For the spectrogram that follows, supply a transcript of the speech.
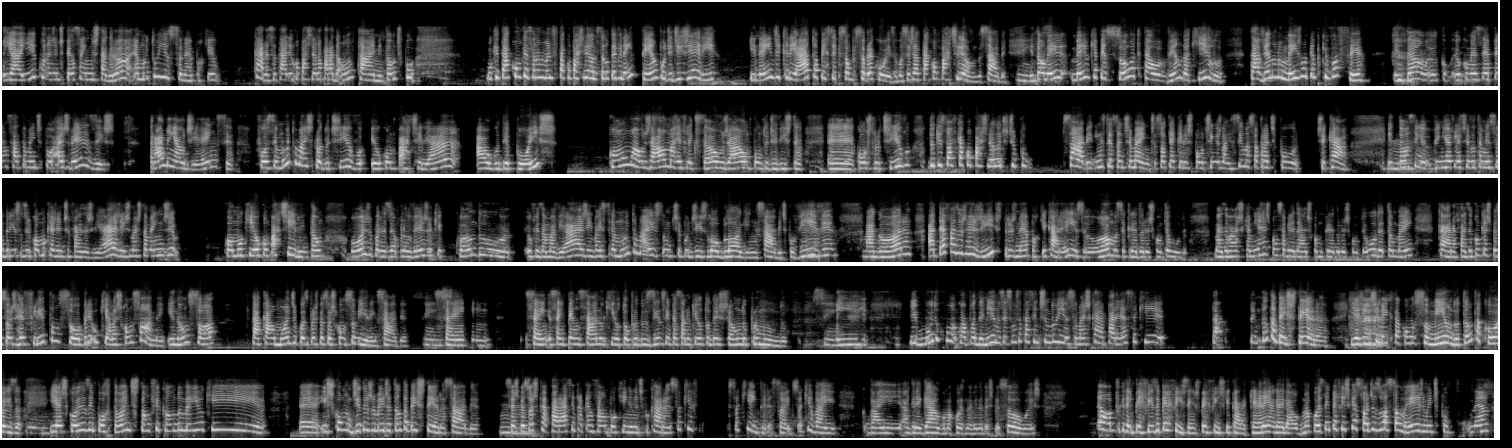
e aí, quando a gente pensa em Instagram, é muito isso, né? Porque, cara, você tá ali compartilhando a parada on time. Então, tipo, o que está acontecendo no momento que você está compartilhando, você não teve nem tempo de digerir e nem de criar a tua percepção sobre a coisa. Você já está compartilhando, sabe? Isso. Então, meio, meio que a pessoa que está vendo aquilo tá vendo no mesmo tempo que você. Então, eu, eu comecei a pensar também, tipo, às vezes, para minha audiência, fosse muito mais produtivo eu compartilhar algo depois, com já uma reflexão, já um ponto de vista é, construtivo, do que só ficar compartilhando de tipo, sabe, incessantemente, só ter aqueles pontinhos lá em cima só para, tipo, ticar. Então, uhum. assim, eu vim refletindo também sobre isso, de como que a gente faz as viagens, mas também de como que eu compartilho. Então, hoje, por exemplo, eu vejo que quando eu fizer uma viagem, vai ser muito mais um tipo de slow blogging, sabe? Tipo, vive uhum. agora, até faz os registros, né? Porque, cara, é isso, eu amo ser criadora de conteúdo. Mas eu acho que a minha responsabilidade como criadora de conteúdo é também, cara, fazer com que as pessoas reflitam sobre o que elas consomem e não só tacar um monte de coisa para as pessoas consumirem, sabe? Sim, sem, sim sem, sem pensar no que eu estou produzindo, sem pensar no que eu estou deixando para o mundo. Sim. E, e muito com, com, a pandemia, não sei se você está sentindo isso, mas, cara, parece que tá, tem tanta besteira e a gente meio que está consumindo tanta coisa Sim. e as coisas importantes estão ficando meio que é, escondidas no meio de tanta besteira, sabe? Uhum. Se as uhum. pessoas parassem para pensar um pouquinho, né? tipo, cara, isso aqui, isso aqui é interessante, isso aqui vai vai agregar alguma coisa na vida das pessoas. É óbvio que tem perfis e perfis. Tem os perfis que, cara, querem agregar alguma coisa, tem perfis que é só de zoação mesmo, e tipo, né?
